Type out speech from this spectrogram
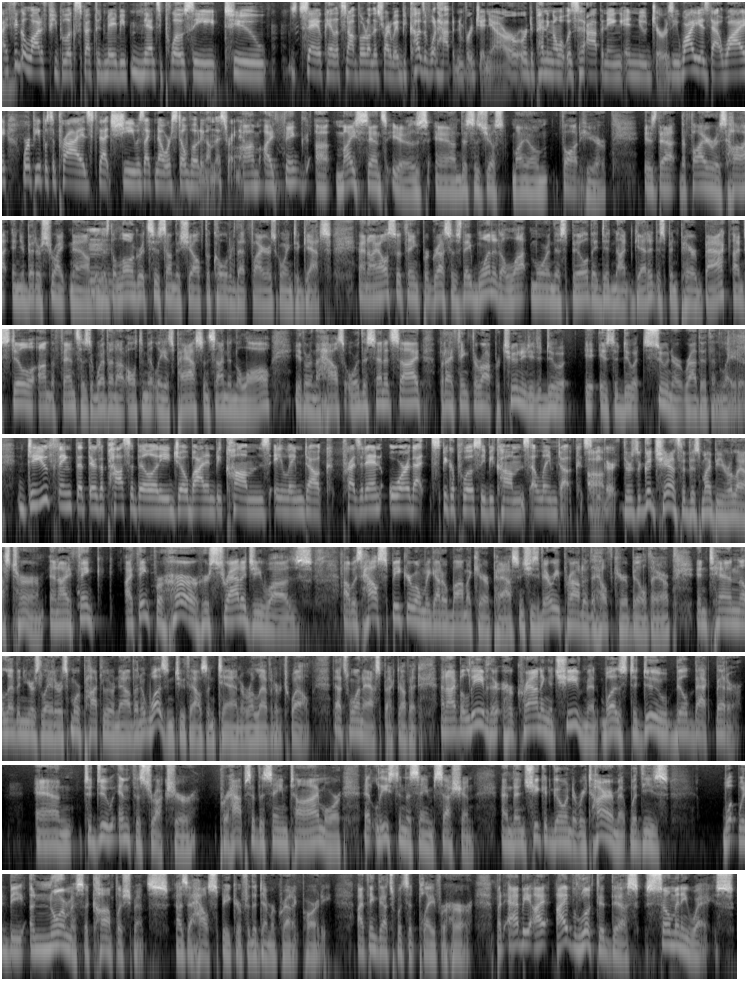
I think a lot of people expected maybe Nancy Pelosi to say, okay, let's not vote on this right away because of what happened in Virginia or, or, depending on what was happening in New Jersey. Why is that? Why were people surprised that she was like, no, we're still voting on this right now? Um, I think uh, my sense is, and this is just my own thought here, is that the fire is hot and you better strike now mm. because the longer it sits on the shelf, the colder that fire is going to get. And I also think progressives, they wanted a lot more in this bill. They did not get it. It's been pared back. I'm still on the fence as to whether or not ultimately it's passed and signed into law, either in the House or the Senate side. But I think their opportunity to do it is to do it sooner rather than later. Do you think that there's a possibility Joe Biden becomes a lame duck president or that Speaker Pelosi becomes a lame duck speaker? Uh, there's a good chance that this might be her last term. And I think I think for her, her strategy was I was House Speaker when we got Obamacare passed, and she's very proud of the health care bill there. And 10, 11 years later, it's more popular now than it was in 2010 or 11 or 12. That's one aspect of it. And I believe that her crowning achievement was to do Build Back Better and to do infrastructure perhaps at the same time or at least in the same session. And then she could go into retirement with these what would be enormous accomplishments as a House Speaker for the Democratic Party. I think that's what's at play for her. But Abby, I, I've looked at this so many ways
